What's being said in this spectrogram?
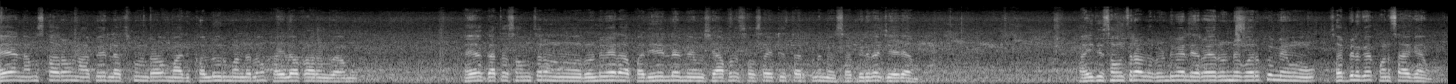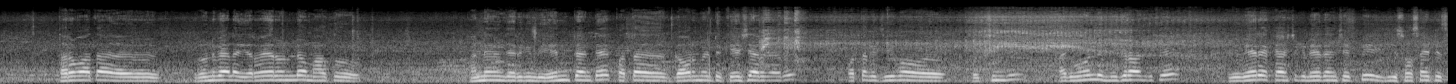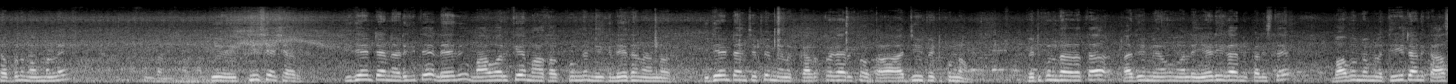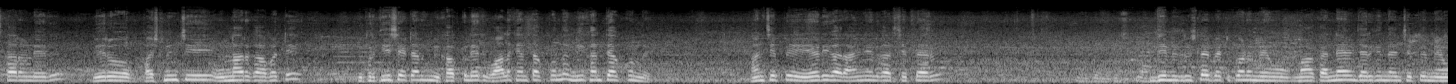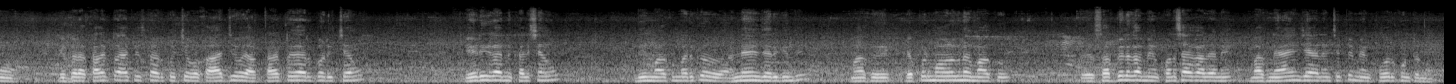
అయ్యా నమస్కారం. నా పేరు లక్ష్మణరావు. మాది కల్లూరు మండలం పైలోకారం గ్రామం. అయ్యా గత సంవత్సరం రెండు వేల పదిహేడులో మేము చేపల సొసైటీ తరఫున మేము సభ్యులుగా చేరాము. ఐదు సంవత్సరాలు రెండు వేల ఇరవై రెండు వరకు మేము సభ్యులుగా కొనసాగాము. తర్వాత రెండు వేల ఇరవై రెండులో మాకు అన్యాయం జరిగింది. ఏంటంటే కొత్త గవర్నమెంట్ కేసీఆర్ గారు కొత్తగా జీవో వచ్చింది. అది ఓన్లీ ముదిరాజులకే ఇది వేరే క్యాస్ట్కి లేదని చెప్పి ఈ సొసైటీ సభ్యులు మమ్మల్ని తీసేశారు. ఇదేంటి అని అడిగితే లేదు మా వరకే మాకు హక్కు ఉంది మీకు లేదని అన్నారు. ఇదేంటి అని చెప్పి మేము కలెక్టర్ గారికి ఒక అర్జీ పెట్టుకున్నాం. పెట్టుకున్న తర్వాత అది మేము మళ్ళీ ఏడీ గారిని కలిస్తే బాబు మిమ్మల్ని తీయటానికి ఆస్కారం లేదు. మీరు ఫస్ట్ నుంచి ఉన్నారు కాబట్టి ఇప్పుడు తీసేయడానికి మీకు హక్కు లేదు. వాళ్ళకి ఎంత హక్కు ఉందో మీకు అంతే హక్కు ఉంది. అని చెప్పి ఏడీ గారు ఆంజనేయులు గారు చెప్పారు. దీన్ని దృష్టిలో పెట్టుకొని మేము మాకు అన్యాయం జరిగిందని చెప్పి మేము ఇక్కడ కలెక్టర్ ఆఫీస్ కాడికి వచ్చి ఒక ఆర్జీ కలెక్టర్ గారికి కూడా ఇచ్చాము. ఏడీ గారిని కలిసాము దీని మాకు మరకు అన్యాయం జరిగింది. మాకు ఎప్పుడు మామూలుగా మాకు సభ్యులుగా మేము కొనసాగాలని మాకు న్యాయం చేయాలని చెప్పి మేము కోరుకుంటున్నాం.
